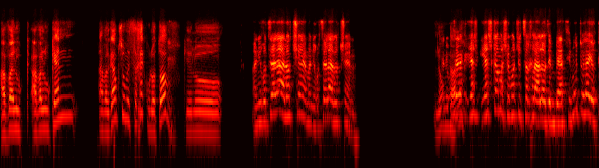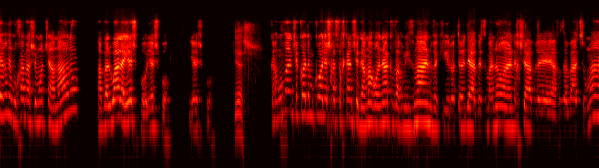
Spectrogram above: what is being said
אבל הוא כן, אבל גם כשהוא משחק הוא לא טוב, כאילו... אני רוצה להעלות שם, אני רוצה להעלות שם. נו, אני רוצה, יש, יש כמה שמות שצריך להעלות, הם בעצימות אולי יותר נמוכה מהשמות שאמרנו, אבל וואלה, יש פה, יש פה, יש פה. יש. כמובן שקודם כל יש לך שחקן שגמר עונה כבר מזמן, וכאילו, אתה יודע, בזמנו נחשב לאכזבה עצומה,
